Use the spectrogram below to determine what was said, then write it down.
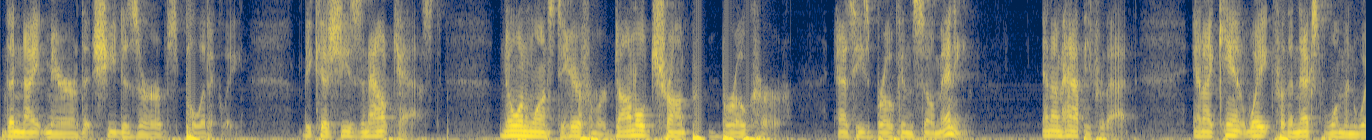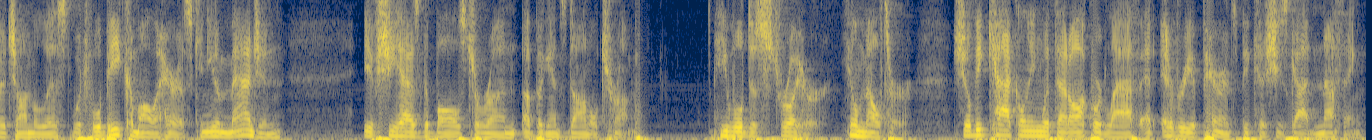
the nightmare that she deserves politically because she's an outcast. No one wants to hear from her. Donald Trump broke her as he's broken so many. And I'm happy for that. And I can't wait for the next woman witch on the list, which will be Kamala Harris. Can you imagine if she has the balls to run up against Donald Trump? He will destroy her, he'll melt her. She'll be cackling with that awkward laugh at every appearance because she's got nothing.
